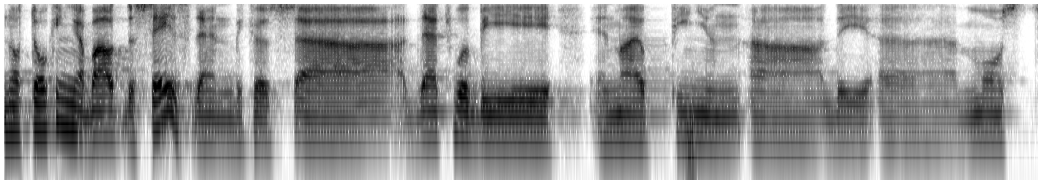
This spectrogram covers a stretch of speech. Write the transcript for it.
Not talking about the sails then because uh, that will be in my opinion uh, the uh, most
